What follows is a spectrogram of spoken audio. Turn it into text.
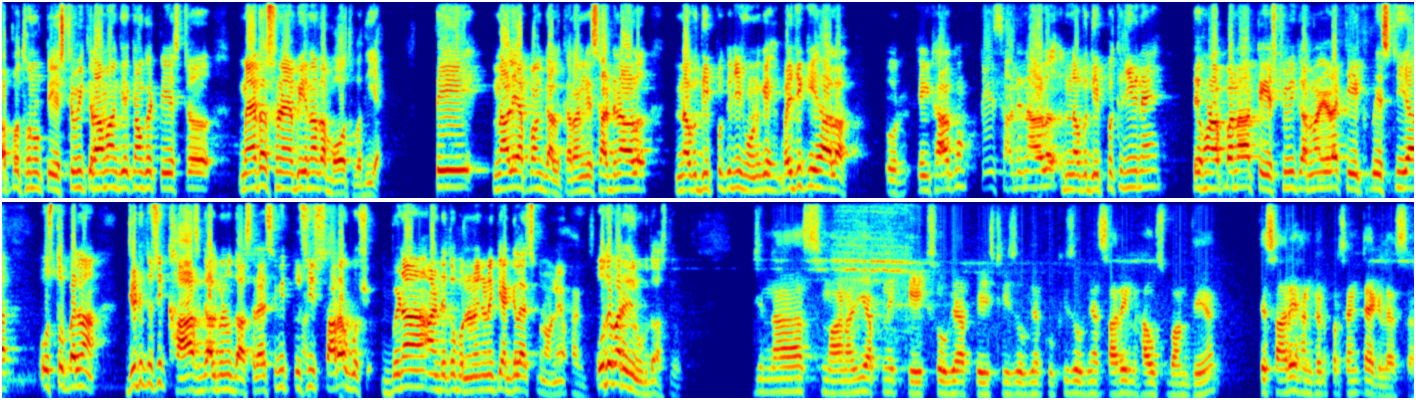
ਆਪਾਂ ਤੁਹਾਨੂੰ ਟੇਸਟ ਵੀ ਕਰਾਵਾਂਗੇ ਕਿਉਂਕਿ ਟੇਸਟ ਮੈਂ ਤਾਂ ਸੁਣਿਆ ਵੀ ਇਹਨਾਂ ਦਾ ਬਹੁਤ ਵਧੀਆ। ਤੇ ਨਾਲੇ ਆਪਾਂ ਗੱਲ ਕਰਾਂਗੇ ਸਾਡੇ ਨਾਲ ਨਵਦੀਪਕ ਜੀ ਹੋਣਗੇ। ਬਾਈ ਜੀ ਕੀ ਹਾਲ ਆ? ਹੋਰ ਠੀਕ ਠਾਕ ਹੋ? ਤੇ ਸਾਡੇ ਨਾਲ ਨਵਦੀਪਕ ਜੀ ਨੇ ਤੇ ਹੁਣ ਆਪਾਂ ਨਾ ਟੇਸਟ ਵੀ ਕਰਨਾ ਜਿਹੜਾ ਕੇਕ ਪੇਸਟਰੀ ਆ ਉਸ ਤੋਂ ਪਹਿਲਾਂ ਜਿਹੜੀ ਤੁਸੀਂ ਖਾਸ ਗੱਲ ਮੈਨੂੰ ਦੱਸ ਰਹੇ ਸੀ ਵੀ ਤੁਸੀਂ ਸਾਰਾ ਕੁਝ ਬਿਨਾ ਆਂਡੇ ਤੋਂ ਬਣਾਉਣੇ ਜਾਣੀ ਕਿ ਐਗਲੈਸ ਬਣਾਉਣੇ ਹੋ। ਉਹਦੇ ਬਾਰੇ ਜ਼ਰੂਰ ਦੱਸ ਦਿਓ। ਜਿੰਨਾ ਸਮਾਨ ਆ ਜੀ ਆਪਣੇ ਕੇਕਸ ਹੋ ਗਿਆ ਪੇਸਟਰੀਜ਼ ਹੋ ਗਿਆ ਕੁਕੀਜ਼ ਹੋ ਗਿਆ ਸਾਰੇ ਇਨ ਹਾਊਸ ਬਣਦੇ ਆ ਤੇ ਸਾਰੇ 100% ਐਗਲੈਸ ਆ।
